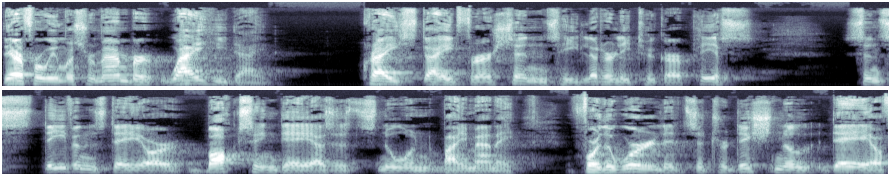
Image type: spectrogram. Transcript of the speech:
Therefore, we must remember why he died. Christ died for our sins. He literally took our place. Saint Stephen's Day or Boxing Day, as it's known by many, for the world, it's a traditional day of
